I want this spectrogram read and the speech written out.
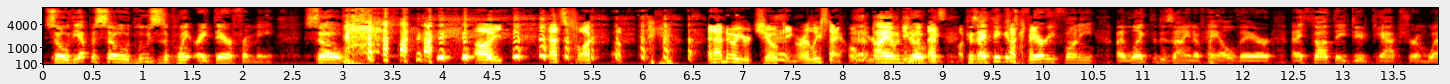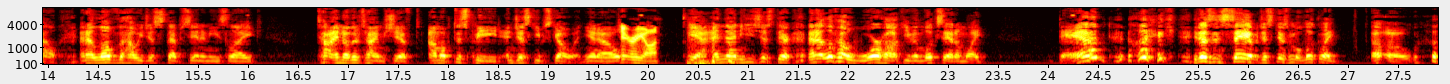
So the episode loses a point right there from me. So Oh, that's fucked up. And I know you're joking, or at least I hope you're joking. I am joking because I think it's very funny. I like the design of Hal there, and I thought they did capture him well. And I love how he just steps in and he's like, "Ti- "Another time shift. I'm up to speed," and just keeps going. You know, Carry on. Yeah, and then he's just there, and I love how Warhawk even looks at him like, "Dad," like he doesn't say it, but just gives him a look like, "Uh oh."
